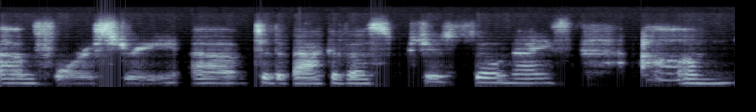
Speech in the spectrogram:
um, forestry uh, to the back of us, which is so nice. Um,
